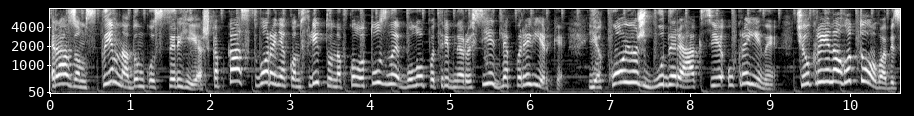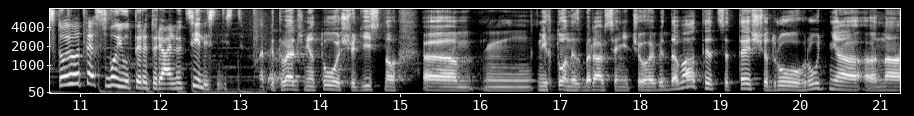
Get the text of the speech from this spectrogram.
Разом з тим, на думку Сергія Шкапка, створення конфлікту навколо Тузли було потрібне Росії для перевірки, якою ж буде реакція України, чи Україна готова відстоювати свою територіальну цілісність. На підтвердження того, що дійсно е, м, ніхто не збирався нічого віддавати, це те, що 2 грудня е, на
